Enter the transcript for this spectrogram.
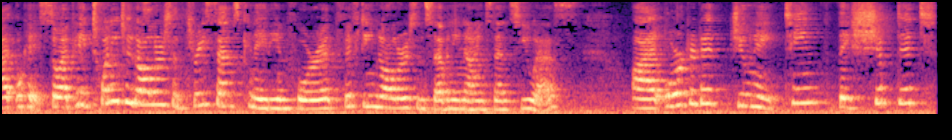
I, okay, so I paid $22.03 Canadian for it, $15.79 US. I ordered it June 18th. They shipped it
